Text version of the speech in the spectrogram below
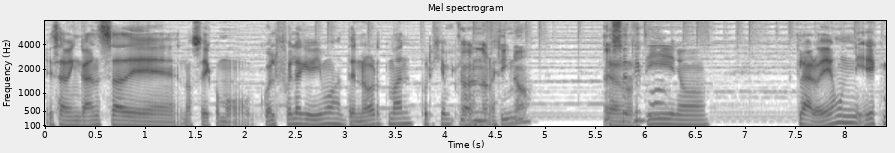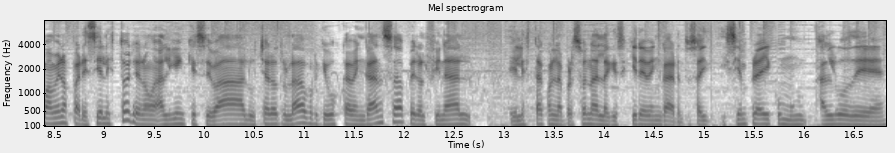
Esa venganza de, no sé, como, ¿cuál fue la que vimos? De Northman, por ejemplo. El nortino. Claro, ese tipo. Claro, es, un, es más o menos parecida a la historia, ¿no? Alguien que se va a luchar a otro lado porque busca venganza, pero al final él está con la persona de la que se quiere vengar. Entonces hay, y siempre hay como un- algo de,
